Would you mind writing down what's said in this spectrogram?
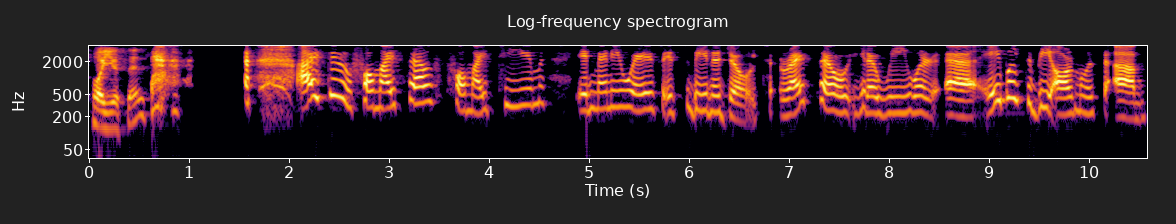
for yourself? I do for myself, for my team. In many ways, it's been a jolt, right? So, you know, we were uh, able to be almost um,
